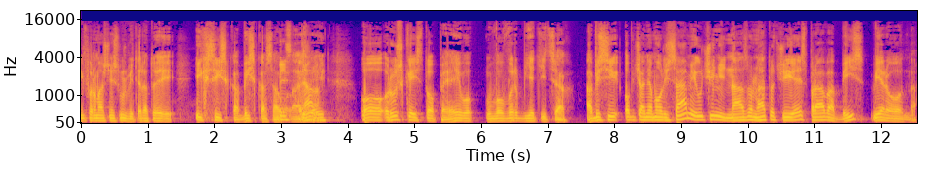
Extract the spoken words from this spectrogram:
informačnej služby, teda to je ich SISKA, BISKA sa volá, BISKA, hej, o ruskej stope hej, vo, vo Vrbieticach. Aby si občania mohli sami učiniť názor na to, či je správa BIS vierohodná.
